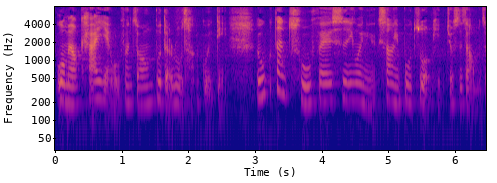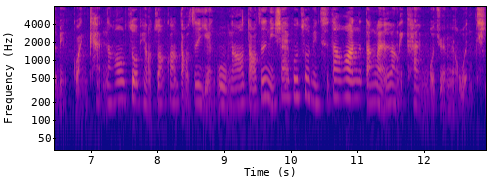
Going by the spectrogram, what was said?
我们要开演五分钟不得入场规定，如但除非是因为你上一部作品就是在我们这边观看，然后作品有状况导致延误，然后导致你下一部作品迟到的话，那当然让你看，我觉得没有问题。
